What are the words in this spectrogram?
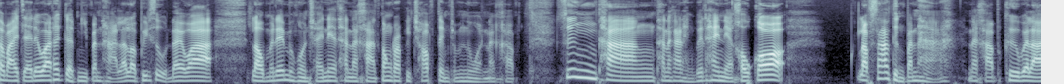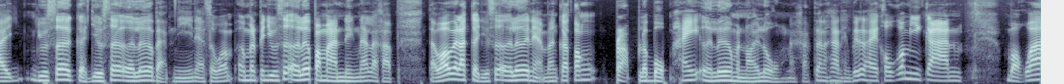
สบายใจได้ว่าถ้าเกิดมีปัญหาแล้วเราพิสูจน์ได้ว่า เราไม่ได้เป็นคนใช้เนี่ยธนาคารต้องรับผิดชอบเต็มจำนวนนะครับ ซึ่งทางธนาคารแห่งประเทศไทยเนี่ยเขาก็ รับทราบถึงปัญหานะครับ คือเวลา user เกิด user error แบบนี้เนี่ยสมมติว่าเออมันเป็น user error ประมาณหนึ่งนั่นแหละครับ แต่ว่าเวลาเกิด user error เนี่ยมันก็ต้องปรับระบบให้ error มันน้อยลงนะครับธนาคารแห่งประเทศไทยเขาก็มีการบอกว่า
